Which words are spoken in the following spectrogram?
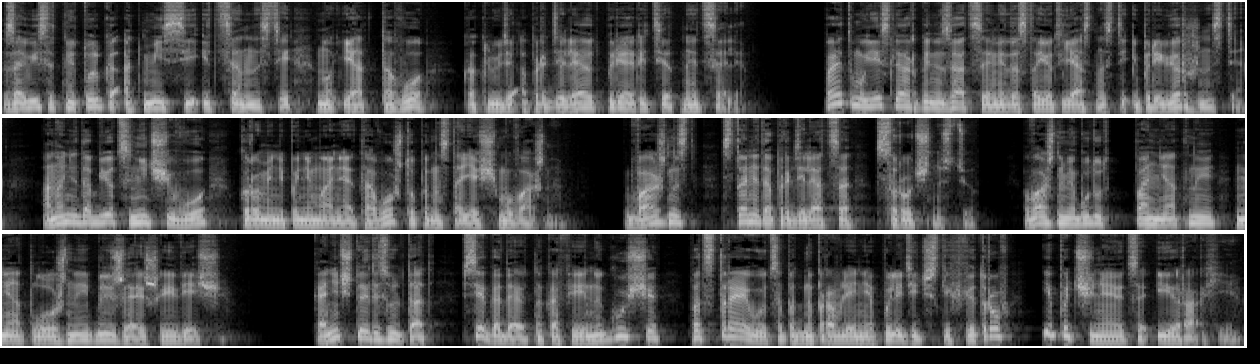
зависит не только от миссии и ценностей, но и от того, как люди определяют приоритетные цели. Поэтому если организация не достает ясности и приверженности, она не добьется ничего, кроме непонимания того, что по-настоящему важно. Важность станет определяться срочностью. Важными будут понятные, неотложные, ближайшие вещи. Конечный результат – все гадают на кофейной гуще, подстраиваются под направление политических ветров и подчиняются иерархии.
